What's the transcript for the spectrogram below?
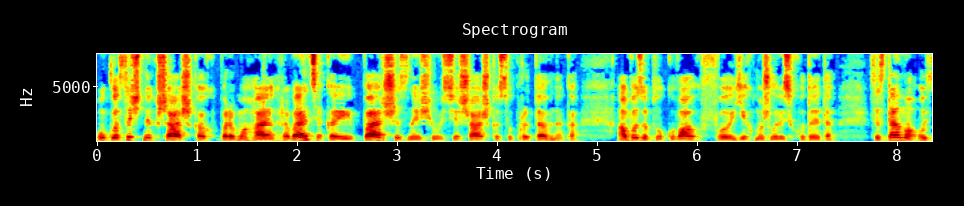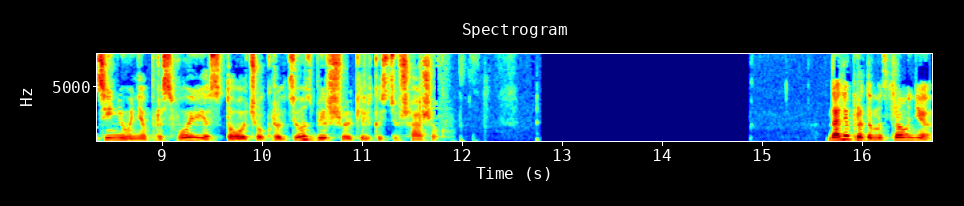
У класичних шашках перемагає гравець, який перший знищив усі шашки супротивника або заблокував їх можливість ходити. Система оцінювання присвоює 100 очок гравцю з більшою кількістю шашок. Далі продемонстровані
